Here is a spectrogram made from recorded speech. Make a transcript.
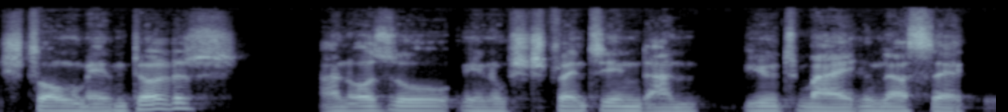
strong mentors and also, you know, strengthened and built my inner circle.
